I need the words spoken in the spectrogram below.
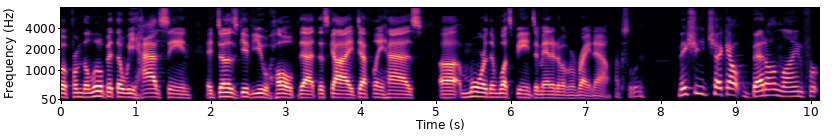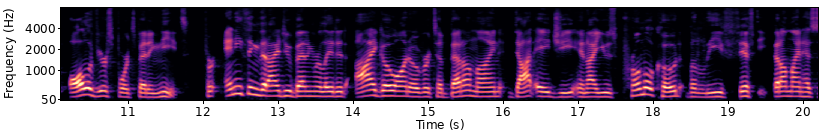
But from the little bit that we have seen, it does give you hope that this guy definitely has uh, more than what's being demanded of him right now. Absolutely. Make sure you check out Bet Online for all of your sports betting needs. For anything that I do betting related, I go on over to betonline.ag and I use promo code BLEAV50. BetOnline has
